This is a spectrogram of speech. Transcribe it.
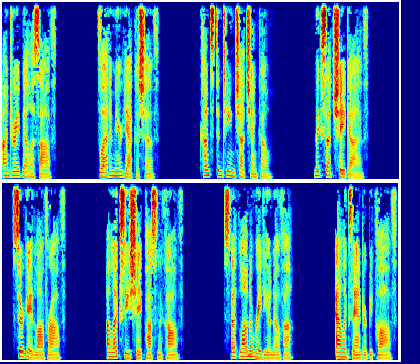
Andrei Belousov, Vladimir Yakushev, Konstantin Chuychenko, Maksut Shadaev, Sergei Lavrov, Alexei Shepasnikov, Svetlana Radionova, Alexander Biklov,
